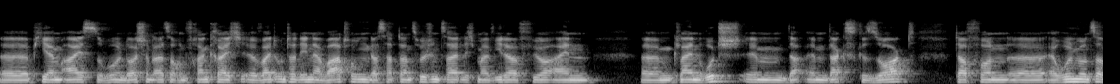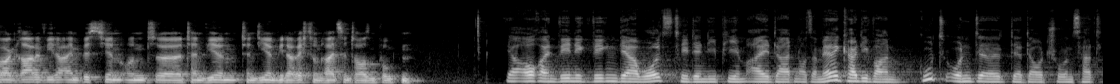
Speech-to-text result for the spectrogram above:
äh, PMIs sowohl in Deutschland als auch in Frankreich äh, weit unter den Erwartungen. Das hat dann zwischenzeitlich mal wieder für einen ähm, kleinen Rutsch im, im DAX gesorgt. Davon äh, erholen wir uns aber gerade wieder ein bisschen und äh, tendieren, tendieren wieder Richtung 13.000 Punkten. Ja, auch ein wenig wegen der Wall Street, denn die PMI-Daten aus Amerika, die waren gut und äh, der Dow Jones hat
